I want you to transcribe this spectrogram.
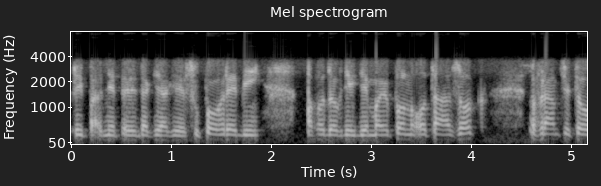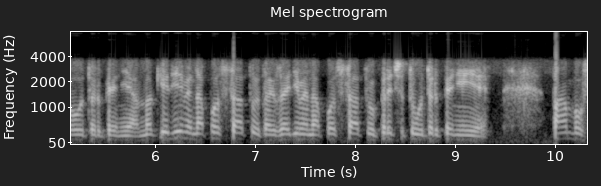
prípadne tak, jak sú pohreby a podobne, kde majú plno otázok v rámci toho utrpenia. No keď ideme na podstatu, tak zajdeme na podstatu, prečo to utrpenie je. Pán Boh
